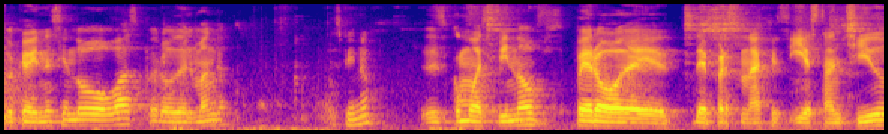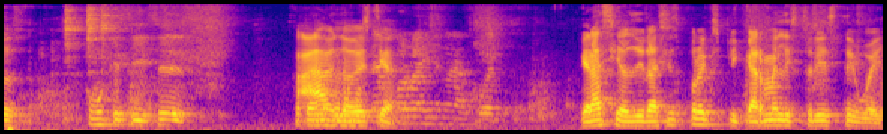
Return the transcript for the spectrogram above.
Lo que viene siendo ovas, pero del manga. ¿Espino? Es como spin-offs, pero de, de personajes. Y están chidos. Como que si dices. Ah, lo bestia. Gracias, gracias por explicarme la historia de este güey.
